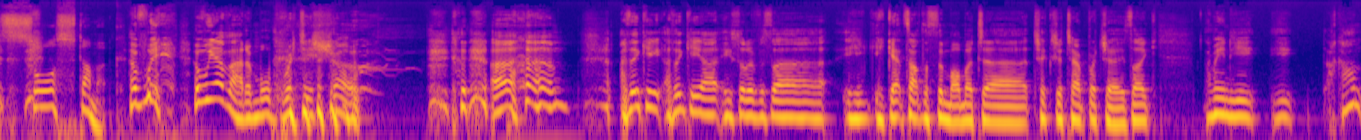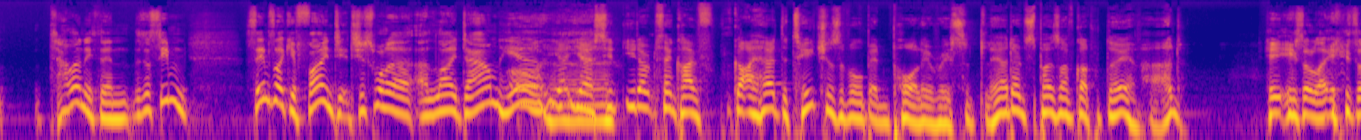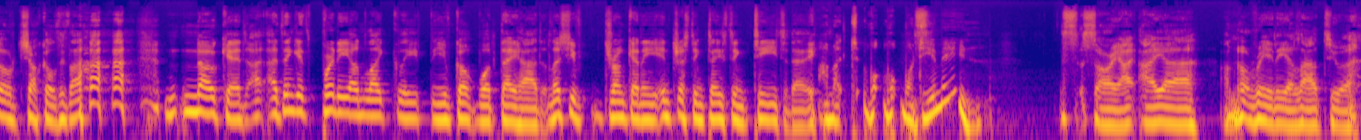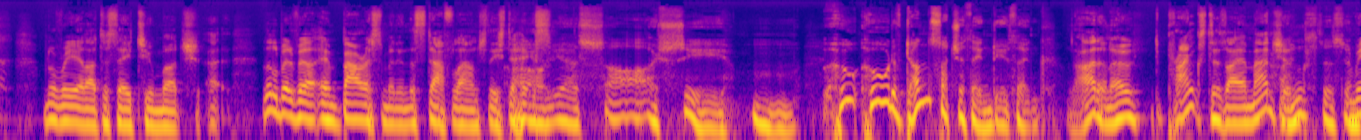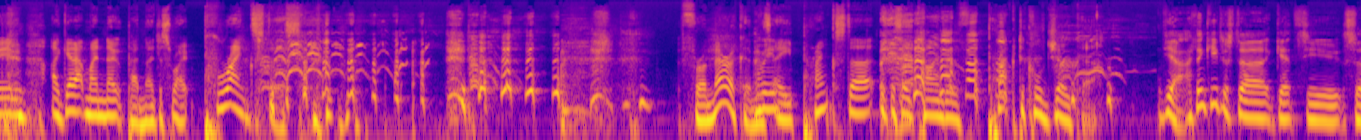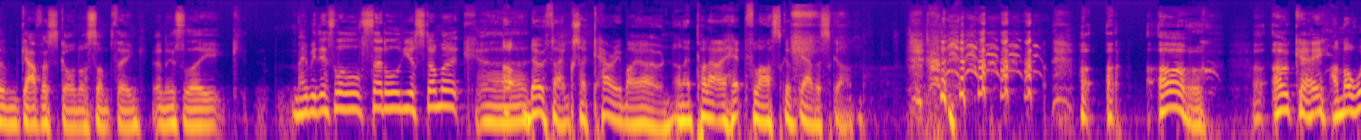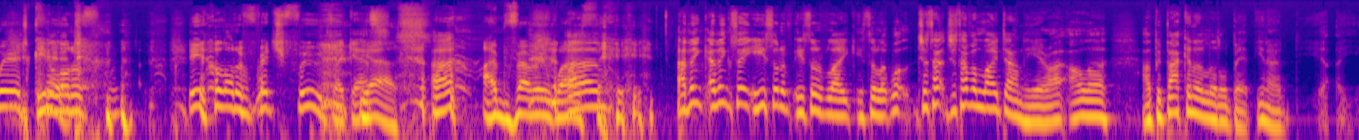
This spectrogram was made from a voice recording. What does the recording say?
sore stomach. Have we have we ever had a more British show? um, I think he, I think he, uh, he sort of is. Uh, he he gets out the thermometer, checks your temperature. He's like, I mean, you, you, I can't tell anything. It just seem seems like you're fine. Do you just want to uh, lie down here? Oh, yeah, yes. You, you don't think I've got? I heard the teachers have all been poorly recently. I don't suppose I've got what they have had. He, he sort of like he sort of chuckles. He's like, "No, kid. I, I think it's pretty unlikely that you've got what they had, unless you've drunk any interesting tasting tea today." I'm like, what? What, what do you mean? S- sorry, I, I, uh, I'm not really allowed to. Uh, I'm not really allowed to say too much. Uh, a little bit of uh, embarrassment in the staff lounge these days. Oh yes, ah, I see. Hmm. Who who would have done such a thing? Do you think? I don't know, pranksters. I imagine. Pranksters. I mean, I get out my notepad and I just write pranksters. For Americans, I mean- a prankster is a kind of practical joker. yeah, I think he just uh, gets you some Gaviscon or something, and is like maybe this will settle your stomach. Uh, Oh, no thanks, I carry my own. And I pull out a hip flask of Gaviscon. oh, uh, okay. I'm a weird kid. Eat a lot of eat a lot of rich foods, I guess. Uh, Yes. I'm very wealthy. I think I think so. He's sort of he's sort of like he's sort of like well, just ha- just have a lie down here. I, I'll uh, I'll be back in a little bit. You know,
